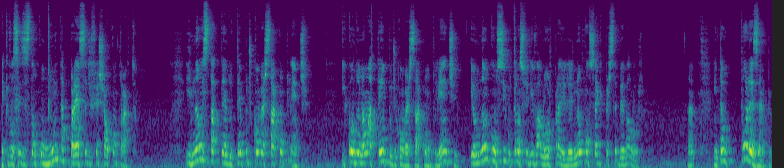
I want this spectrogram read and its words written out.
é que vocês estão com muita pressa de fechar o contrato e não está tendo tempo de conversar com o cliente. E quando não há tempo de conversar com o cliente, eu não consigo transferir valor para ele, ele não consegue perceber valor. Né? Então, por exemplo,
